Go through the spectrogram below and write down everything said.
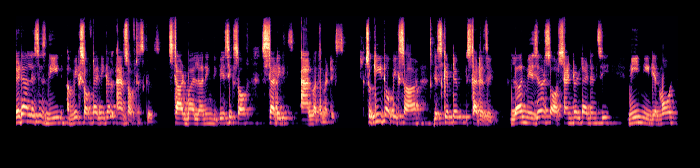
Data analysis need a mix of technical and soft skills. Start by learning the basics of statistics and mathematics. So key topics are descriptive statistics. Learn measures of central tendency, mean, median, mode,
